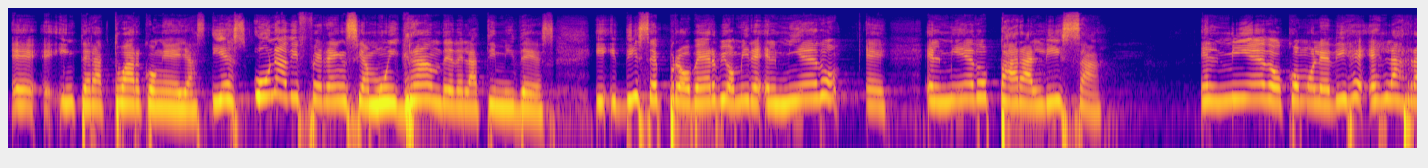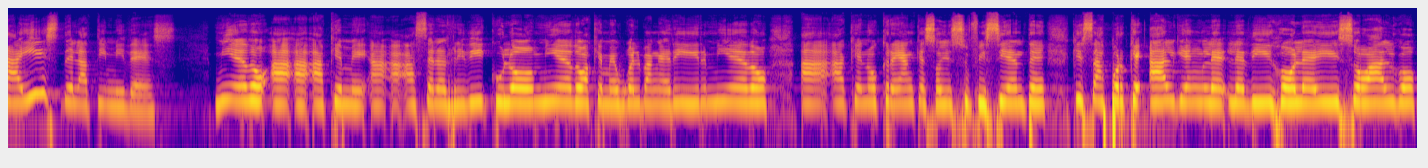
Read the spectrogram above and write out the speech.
eh, eh, interactuar con ellas. Y es una diferencia muy grande de la timidez. Y, dice proverbio, mire, el miedo, eh, el miedo paraliza. El miedo, como le dije, es la raíz de la timidez. Miedo a, que me, a, hacer el ridículo, miedo a que me vuelvan a herir, miedo a, que no crean que soy suficiente, quizás porque alguien le, dijo, le hizo algo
